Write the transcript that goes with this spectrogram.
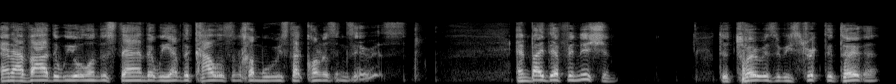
And Avad, we all understand that we have the Kalos and Chamuris, Takonos and Xeris. And by definition, the Torah is a restricted Torah,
